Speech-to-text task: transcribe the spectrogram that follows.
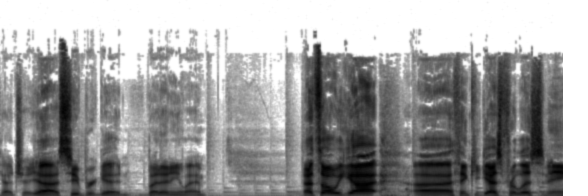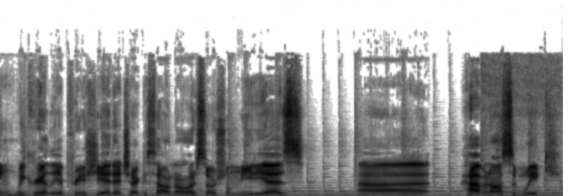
Gotcha. Yeah, super good. But anyway, that's all we got. Uh, thank you guys for listening. We greatly appreciate it. Check us out on all our social medias. Uh, have an awesome week.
